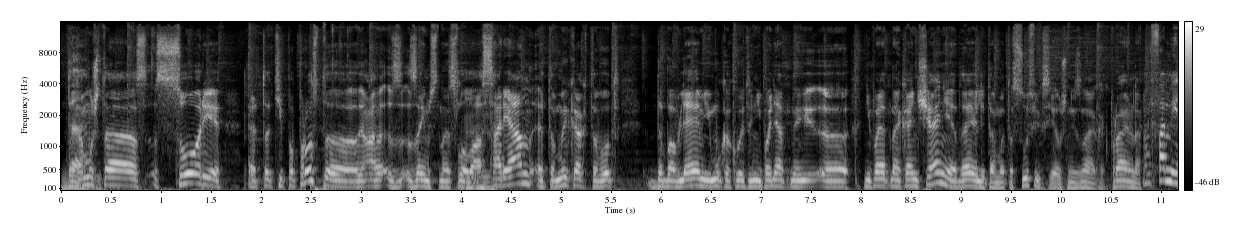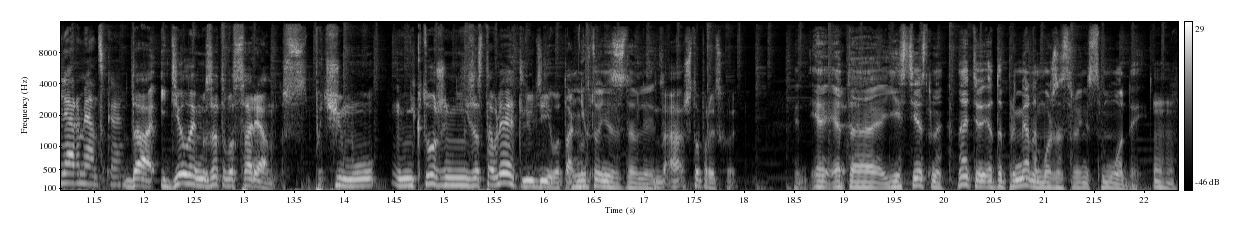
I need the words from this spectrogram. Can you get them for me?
Да. Потому что сори это типа просто а, заимственное слово, а сорян это мы как-то вот добавляем ему какое-то непонятный, э, непонятное окончание, да, или там это суффикс, я уж не знаю, как правильно. Ну, фамилия армянская. Да, и делаем из этого сорян. Почему? Никто же не заставляет людей вот так. Никто не вот. заставляет. А что происходит? Э, Это естественно. Знаете, это примерно можно сравнить с модой. Мгм.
